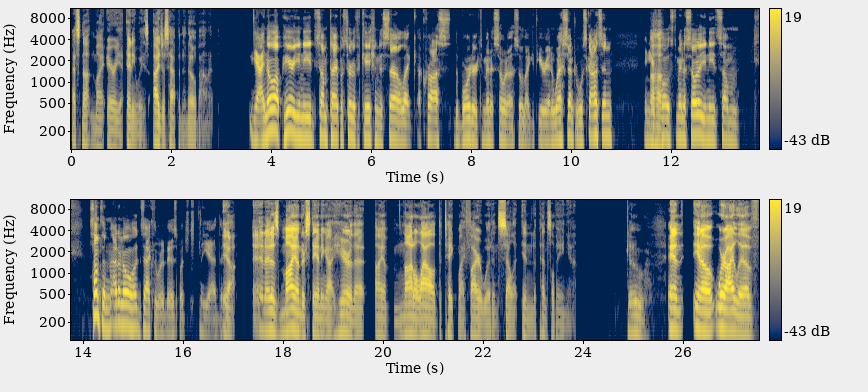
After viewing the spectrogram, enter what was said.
that's not in my area, anyways. I just happen to know about it. Yeah, I know up here you need some type of certification to sell like across the border to Minnesota. So like if you're in west central Wisconsin and you're Uh-huh. close to Minnesota, you need some something. I don't know exactly what it is, but yeah. the- Yeah. And it is my understanding out here that I am not allowed to take my firewood and sell it into Pennsylvania. Oh. And, you know, where I live,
